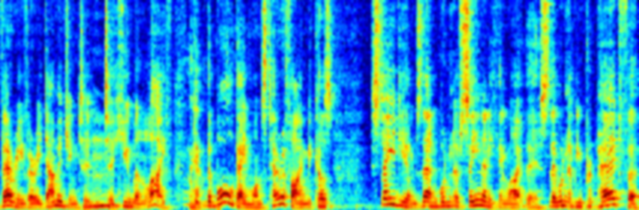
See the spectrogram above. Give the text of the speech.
very very damaging to, to mm. human life. Yeah. The, the ball game one's terrifying because stadiums then wouldn't have seen anything like this. They wouldn't have been prepared for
